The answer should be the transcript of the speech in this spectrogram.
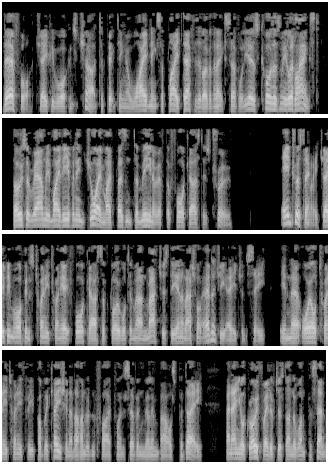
Therefore, JP Morgan's chart depicting a widening supply deficit over the next several years causes me little angst. Those around me might even enjoy my pleasant demeanor if the forecast is true. Interestingly, JP Morgan's 2028 forecast of global demand matches the International Energy Agency in their oil 2023 publication at 105.7 million barrels per day, an annual growth rate of just under 1%.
